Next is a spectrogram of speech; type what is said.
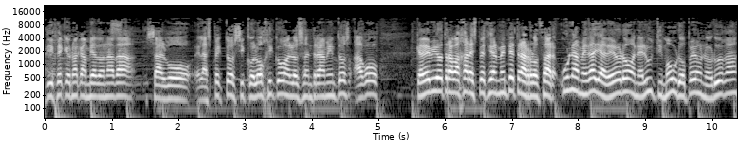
dice que no ha cambiado nada salvo el aspecto psicológico en los entrenamientos, algo que ha debido trabajar especialmente tras rozar una medalla de oro en el último europeo en Noruega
